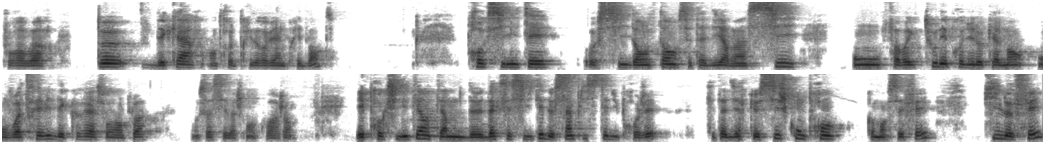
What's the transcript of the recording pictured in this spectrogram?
pour avoir peu d'écart entre le prix de revient et le prix de vente. Proximité aussi dans le temps, c'est-à-dire ben, si on fabrique tous les produits localement, on voit très vite des créations d'emplois. Donc ça, c'est vachement encourageant et proximité en termes d'accessibilité, de, simplicité du projet. C'est-à-dire que si je comprends comment c'est fait, qui le fait,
